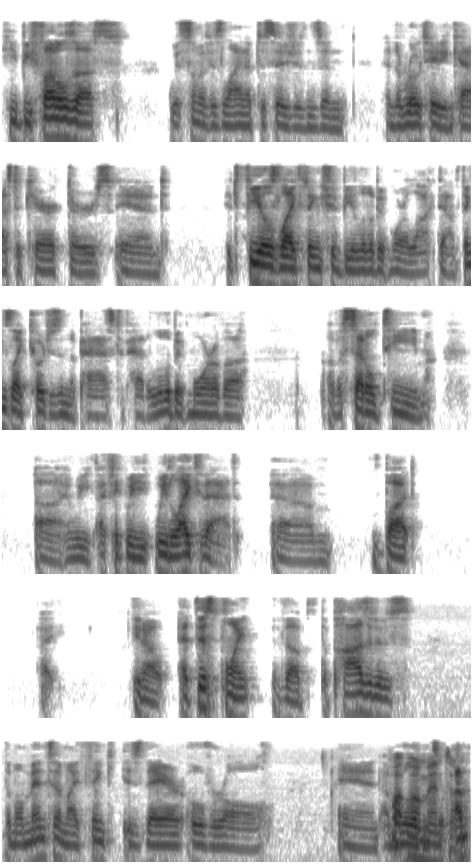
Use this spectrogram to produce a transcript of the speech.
he befuddles us with some of his lineup decisions and and the rotating cast of characters, and it feels like things should be a little bit more locked down. Things like coaches in the past have had a little bit more of a of a settled team, uh, and we I think we we like that. Um, but you know, at this point, the the positives, the momentum, I think, is there overall. And I'm what momentum? To, I'm,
